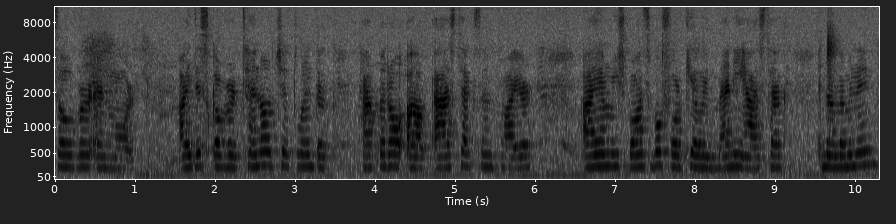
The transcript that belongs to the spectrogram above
silver, and more. I discovered Tenochtitlan, the capital of Aztec Empire. I am responsible for killing many Aztecs and eliminating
